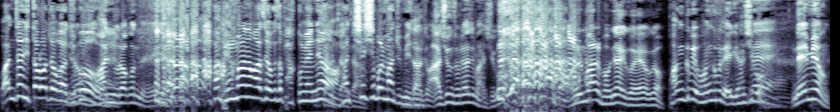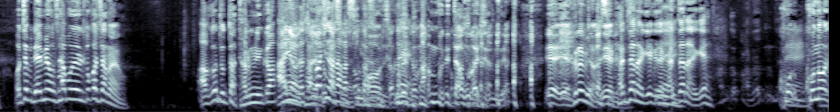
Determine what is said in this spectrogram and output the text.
완전히 떨어져가지고 환율하겠네. 예. 한 100만 원 가서 여기서 바꾸면요 자, 자, 한 자. 70얼마 줍니다. 자, 좀 아쉬운 소리 하지 마 시고. 얼마를 버냐 이거예요. 이거 환급이 환급이 얘기하시고. 네. 네 명. 어차피 네명 4분의 1 똑같잖아요. 아, 그것도 다 다릅니까? 아니요, 아니요, 똑같이 똑같아요. 나눠갔습니다. 어, 똑같습니다. 그래도 네. 한 분이 당황하시는데. 예, 예, 그러면, 예, 간단하게, 그냥 네. 간단하게. 코, 코너,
